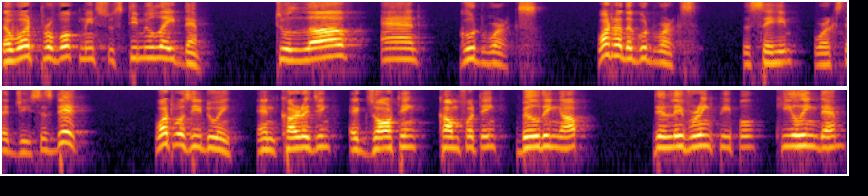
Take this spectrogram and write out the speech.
The word provoke means to stimulate them to love and good works. What are the good works? The same works that Jesus did. What was he doing? Encouraging, exhorting, comforting, building up, delivering people, healing them.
